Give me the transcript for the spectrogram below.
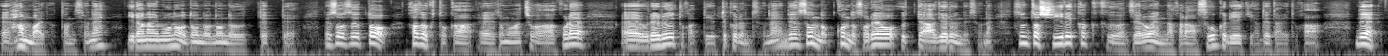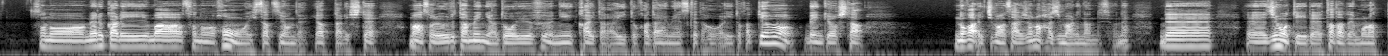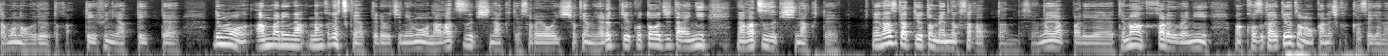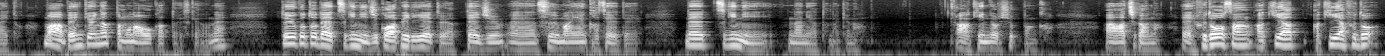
えー、販売だったんですよね。いらないものをどんどんどんどん売ってって。で、そうすると、家族とか、えー、友達とかが、これ、えー、売れるとかって言ってくるんですよね。で、今度、今度それを売ってあげるんですよね。そうすると仕入れ価格が0円だから、すごく利益が出たりとか。で、そのメルカリはその本を一冊読んでやったりして、まあそれ売るためにはどういうふうに書いたらいいとか、題名つけた方がいいとかっていうのを勉強したのが一番最初の始まりなんですよね。で、えー、ジモティーでタダでもらったものを売るとかっていうふうにやっていって、でもあんまり何ヶ月かやってるうちにもう長続きしなくて、それを一生懸命やるっていうこと自体に長続きしなくて、でなぜかっていうとめんどくさかったんですよね。やっぱり、えー、手間がかかる上に、まあ、小遣い程度のお金しか稼げないと。まあ勉強になったものは多かったですけどね。ということで、次に自己アフィリエイトやって、えー、数万円稼いで、で、次に何やったんだっけな。あ、Kindle 出版か。あ、違うな。えー、不動産、空き家、空き家不動、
